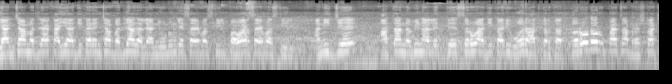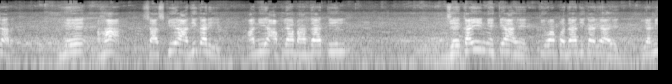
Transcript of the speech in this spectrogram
यांच्यामधल्या काही अधिकाऱ्यांच्या बदल्या झाल्या. निवडुंगे साहेब असतील पवार साहेब असतील आणि जे आता नवीन आले ते सर्व अधिकारी वर हात करतात. करोडो रुपयाचा भ्रष्टाचार हे हा शासकीय अधिकारी आणि आपल्या भागातील जे काही नेते आहेत किंवा पदाधिकारी आहेत यांनी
